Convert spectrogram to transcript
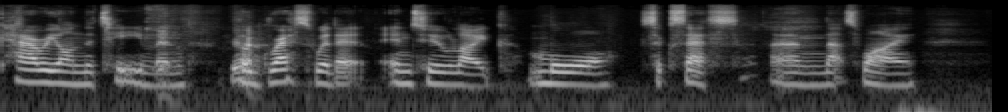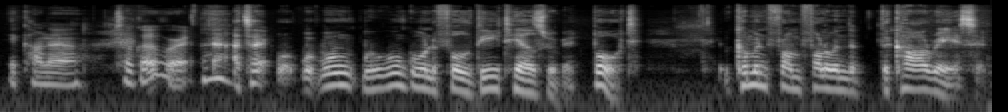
carry on the team and Yeah. progress with it into like more success, and that's why it kind of took over it. I tell you, we won't, we won't go into full details with it, but coming from following the, the car racing,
